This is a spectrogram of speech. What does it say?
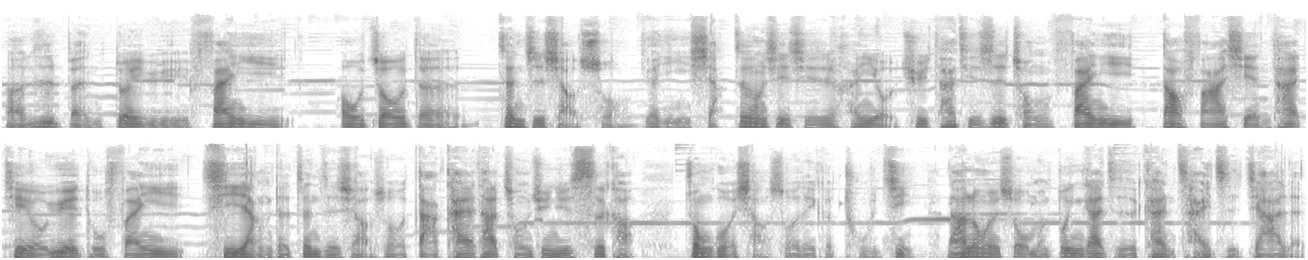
呃日本对于翻译。欧洲的政治小说的影响，这东西其实很有趣。它其实是从翻译到发现，它借由阅读翻译西洋的政治小说，打开了他重新去思考中国小说的一个途径。然后认为说，我们不应该只是看才子佳人，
